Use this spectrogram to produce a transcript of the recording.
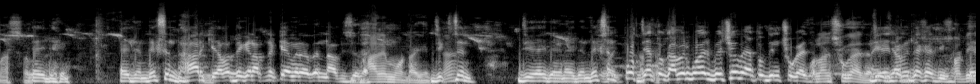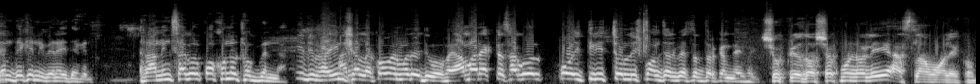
মাশাআল্লাহ। এই দেখেন এই দেখেন দেখছেন ধার কি? আবার দেখেন আপনার ক্যামেরা দেন না পিছনে ধারে মোটা কিন্তু? দেখছেন? জি এই দেখেন এই দেখেন দেখছেন? যত গাবের বয়স বেশি হবে এতদিন শুকায় যাবে। শুকায় যায় জি জি, আমি দেখাই দিব। সঠিক। দেখে নিবেন এই দেখেন। রানিং ছাগল কখনো ঠকবেন না। জি ভাই ইনশাল্লাহ কমের মধ্যে দিব ভাই। আমার একটা ছাগল পঁয়ত্রিশ চল্লিশ পঞ্চাশ বেচার দরকার নাই ভাই। সুপ্রিয় দর্শক মন্ডলী আসসালামু আলাইকুম।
